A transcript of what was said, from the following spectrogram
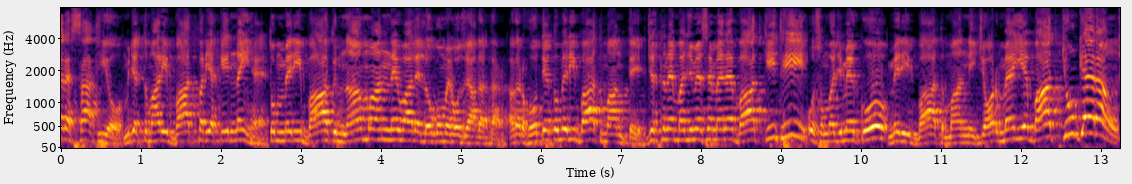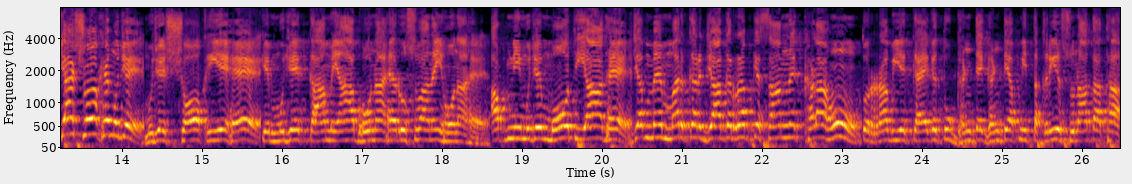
मेरे साथियों, मुझे तुम्हारी बात पर यकीन नहीं है। तुम मेरी बात ना मानने वाले लोगों में हो ज़्यादातर। अगर होते तो मेरी बात मानते। जितने मजमे से मैंने बात की थी, उस मजमे को मेरी बात माननी चाहिए। और मैं ये बात क्यों कह रहा हूँ? क्या शौक है मुझे? मुझे शौक ये है कि मुझे कामयाब होना है, रुसवा नहीं होना है। अपनी मुझे मौत याद है। जब मैं मर कर जाकर रब के सामने खड़ा हूँ तो रब ये कहे कि तू घंटे घंटे अपनी तकरीर सुनाता था।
